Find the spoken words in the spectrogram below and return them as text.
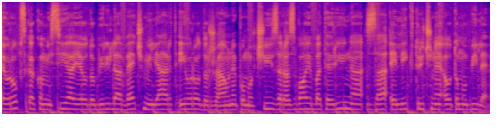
Evropska komisija je odobrila več milijard evrov državne pomoči za razvoj baterij za električne avtomobile.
